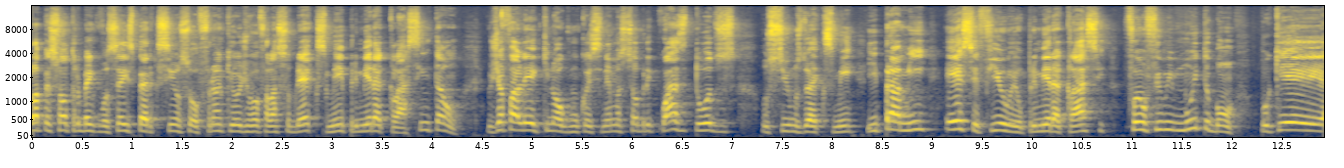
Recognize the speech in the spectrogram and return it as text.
Olá pessoal, tudo bem com vocês? Espero que sim, eu sou o Frank e hoje eu vou falar sobre X-Men Primeira Classe. Então, eu já falei aqui no Alguma Coisa Cinema sobre quase todos os filmes do X-Men e para mim esse filme, o Primeira Classe, foi um filme muito bom porque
